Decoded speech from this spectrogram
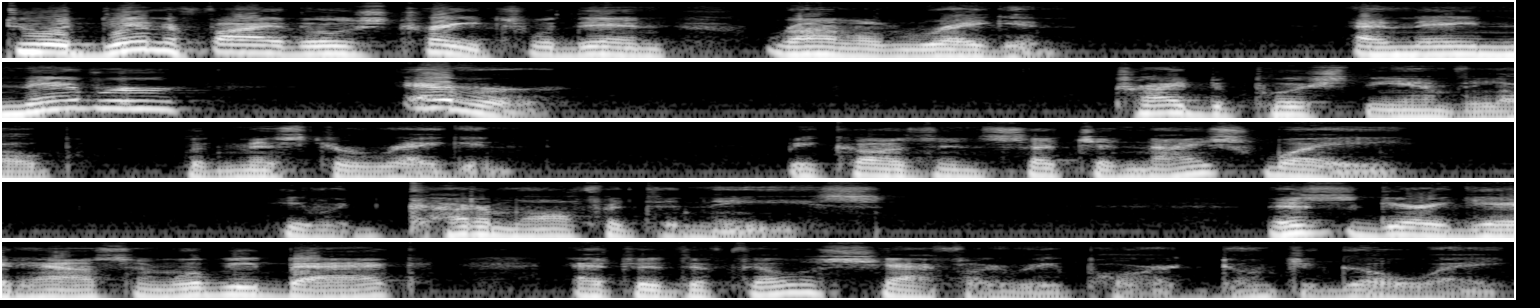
to identify those traits within Ronald Reagan. And they never, ever tried to push the envelope with Mr. Reagan because, in such a nice way, he would cut off at the knees. This is Gary Gatehouse, and we'll be back after the Phyllis Schlafly report. Don't you go away.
